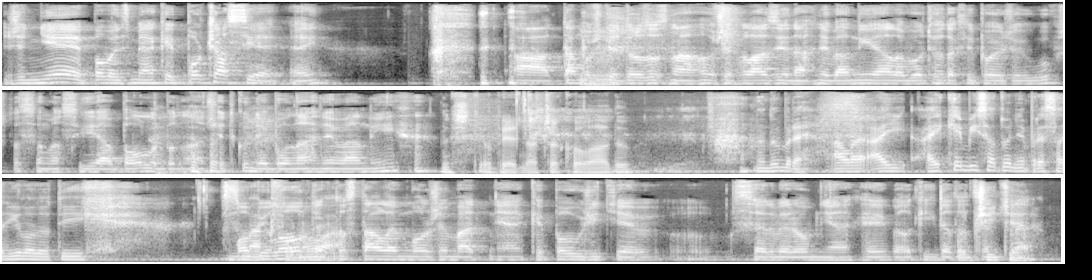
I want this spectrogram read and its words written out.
že nie, povedz mi, aké počasie, hej? A tam už keď rozozná, že hlas je nahnevaný, alebo čo, tak si povieš, že ups, to som asi ja bol, lebo na začiatku nebol nahnevaný. Ešte objedna čokoládu. No dobre, ale aj, aj keby sa to nepresadilo do tých mobilov, tak to stále môže mať nejaké použitie serverom nejakej veľkých datacenter. Určite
